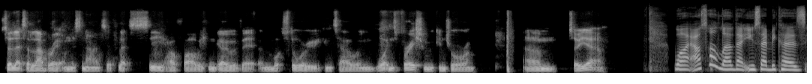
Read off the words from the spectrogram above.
so let's elaborate on this narrative. Let's see how far we can go with it and what story we can tell and what inspiration we can draw on. Um, so yeah, Well, I also love that you said because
